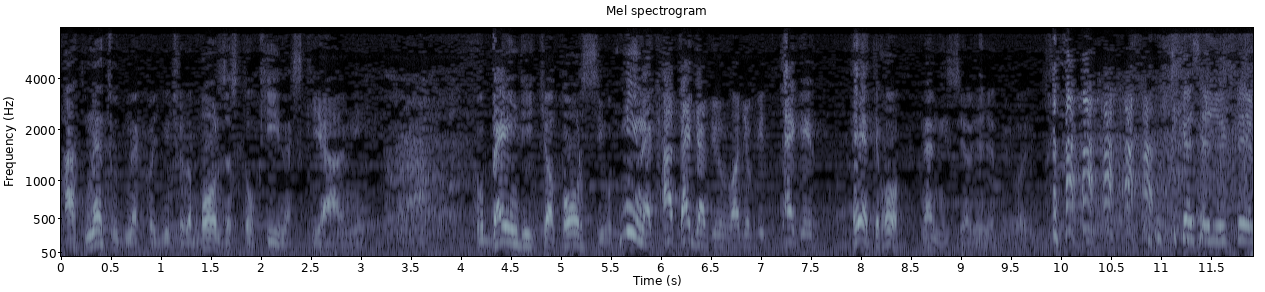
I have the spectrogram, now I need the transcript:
Hát ne tudd meg, hogy micsoda borzasztó kínes kiállni. Akkor beindítja a porszívót. Minek? Hát egyedül vagyok itt egész. Érti? Ho? Nem hiszi, hogy egyedül vagyok. Köszönjük szépen!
